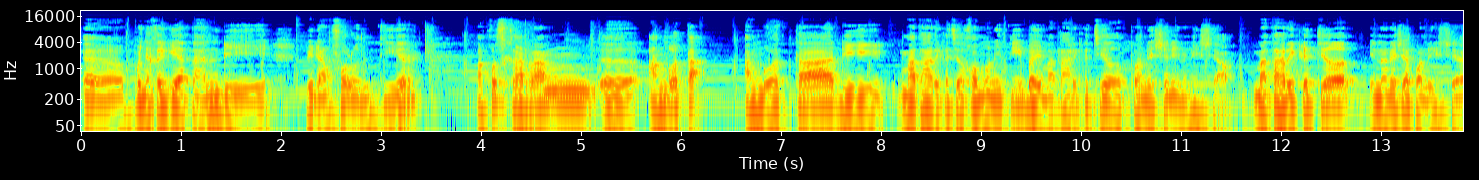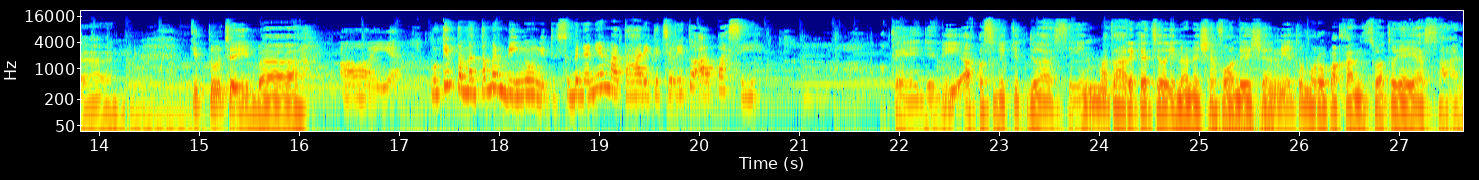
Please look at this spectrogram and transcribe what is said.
eh, punya kegiatan di bidang volunteer. Aku sekarang eh, anggota anggota di Matahari Kecil Community by Matahari Kecil Foundation Indonesia. Matahari Kecil Indonesia Foundation. Gitu, Ceiba. Oh iya, mungkin teman-teman bingung gitu Sebenarnya matahari kecil itu apa sih? Oke, jadi aku sedikit jelasin. Matahari Kecil Indonesia Foundation itu merupakan suatu yayasan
